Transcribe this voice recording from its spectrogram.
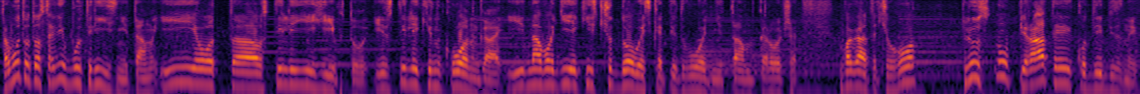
Тому тут острови будуть різні. Там і от е, в стилі Єгипту, і в стилі Кінг-Конга, і на воді якісь чудовиська підводні, там, коротше, багато чого. Плюс, ну, пірати, куди без них.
